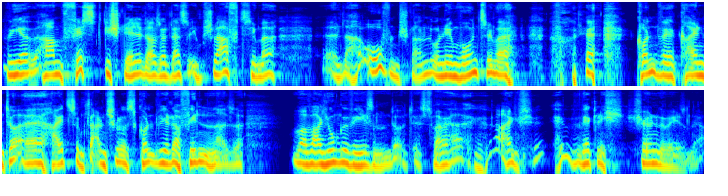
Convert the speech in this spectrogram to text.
wir haben festgestellt, also dass im Schlafzimmer ein Ofen stand und im Wohnzimmer konnten wir keinen äh, Heizungsanschluss konnten wir da finden. Also man war jung gewesen. und Das war eigentlich wirklich schön gewesen. Ja.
